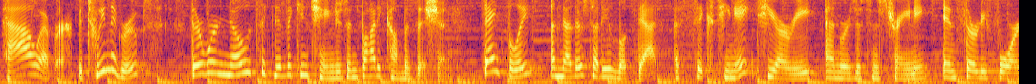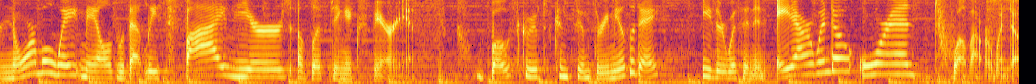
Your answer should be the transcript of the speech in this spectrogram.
However, between the groups, there were no significant changes in body composition. Thankfully, another study looked at a 16-8 TRE and resistance training in 34 normal weight males with at least five years of lifting experience. Both groups consumed three meals a day, either within an 8-hour window or an 12-hour window.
